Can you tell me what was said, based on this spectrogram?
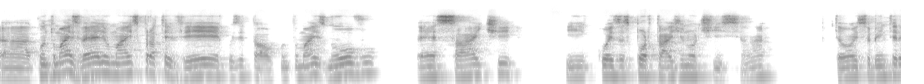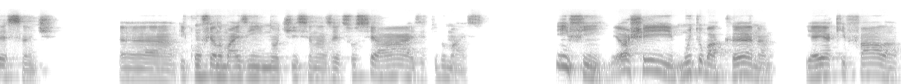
Uh, quanto mais velho, mais para TV, coisa e tal. Quanto mais novo, é site e coisas, portais de notícia, né? Então, isso é bem interessante. Uh, e confiando mais em notícia nas redes sociais e tudo mais. Enfim, eu achei muito bacana. E aí aqui fala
